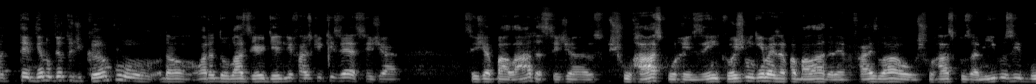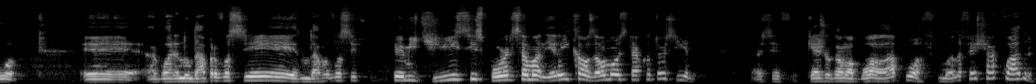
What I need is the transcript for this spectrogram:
atendendo dentro de campo, na hora do lazer dele, ele faz o que quiser, seja seja balada, seja churrasco, resenha, que hoje ninguém mais vai pra balada, né? Faz lá o churrasco com os amigos e boa. É, agora não dá para você, não dá para você permitir se expor dessa maneira e causar um mal-estar com a torcida. Aí você quer jogar uma bola lá, pô, manda fechar a quadra.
